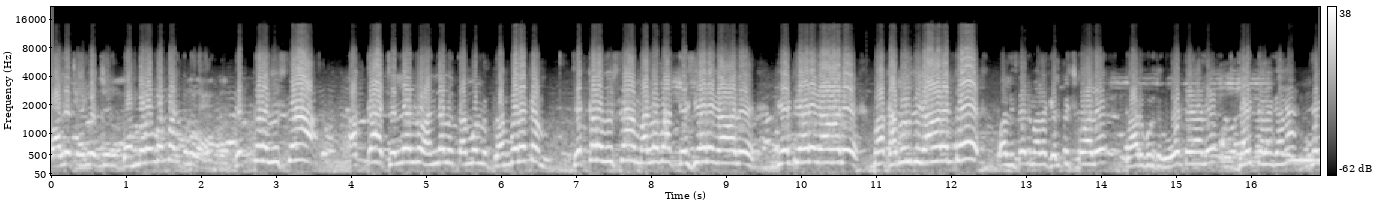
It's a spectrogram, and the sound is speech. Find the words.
వాళ్ళే పేర్లు వచ్చారు. బ్రహ్మరంగం పడుతున్నారు. ఎక్కడ చూసినా అక్క చెల్లెళ్ళు అన్నలు తమ్ముళ్ళు బ్రహ్మరకం ఎక్కడ చూసినా మళ్ళీ మాకు కేసీఆరే కావాలి కేటీఆరే కావాలి మాకు అభివృద్ధి కావాలంటే వాళ్ళిద్దరిని మళ్ళీ గెలిపించుకోవాలి. వారి గుర్తుకు ఓటేయాలి జై తెలంగాణ జై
